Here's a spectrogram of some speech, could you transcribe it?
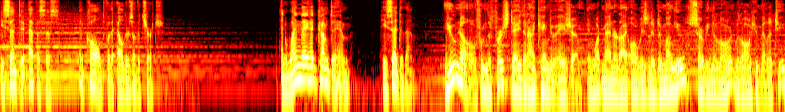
he sent to Ephesus and called for the elders of the church. And when they had come to him, he said to them, You know from the first day that I came to Asia in what manner I always lived among you, serving the Lord with all humility,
